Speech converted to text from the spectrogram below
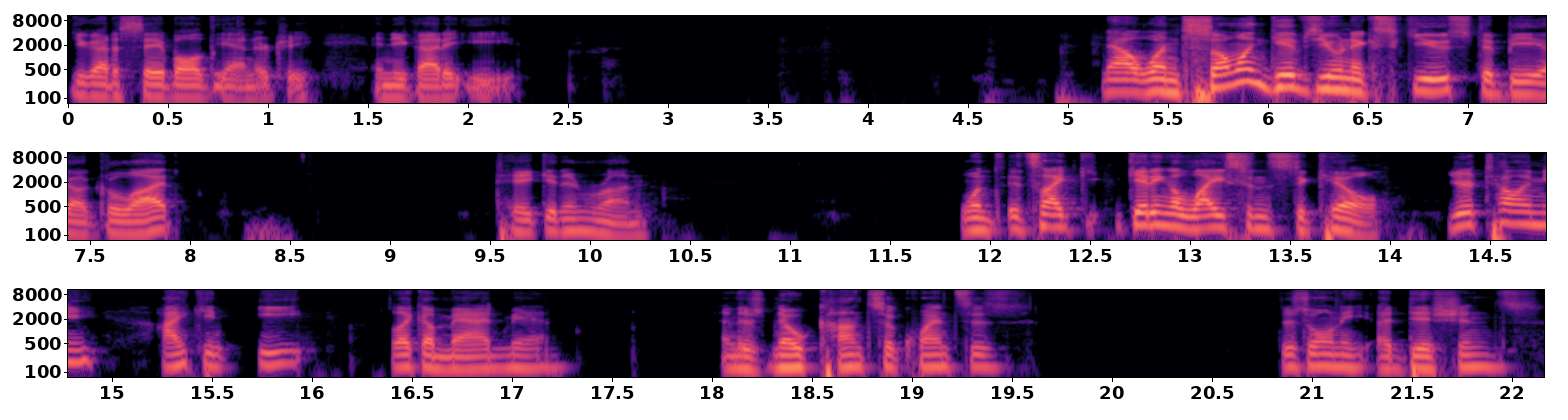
You got to save all the energy and you got to eat. Now, when someone gives you an excuse to be a glut, take it and run. When it's like getting a license to kill. You're telling me I can eat like a madman and there's no consequences. There's only additions,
